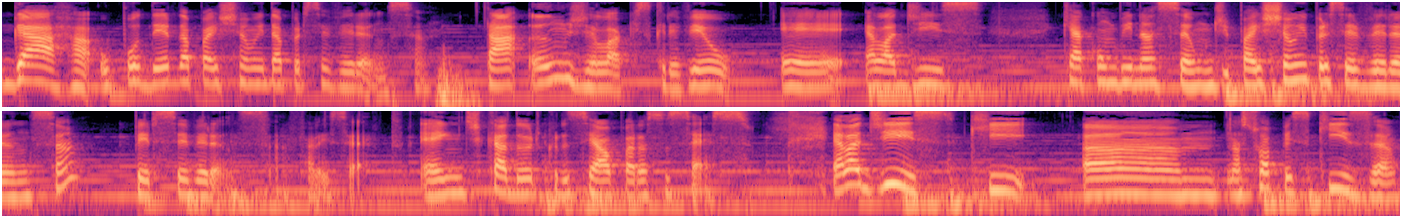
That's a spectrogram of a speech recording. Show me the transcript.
Garra, o poder da paixão e da perseverança. Tá? Angela, que escreveu, é, ela diz que a combinação de paixão e perseverança, perseverança, falei certo, é indicador crucial para sucesso. Ela diz que um, na sua pesquisa,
